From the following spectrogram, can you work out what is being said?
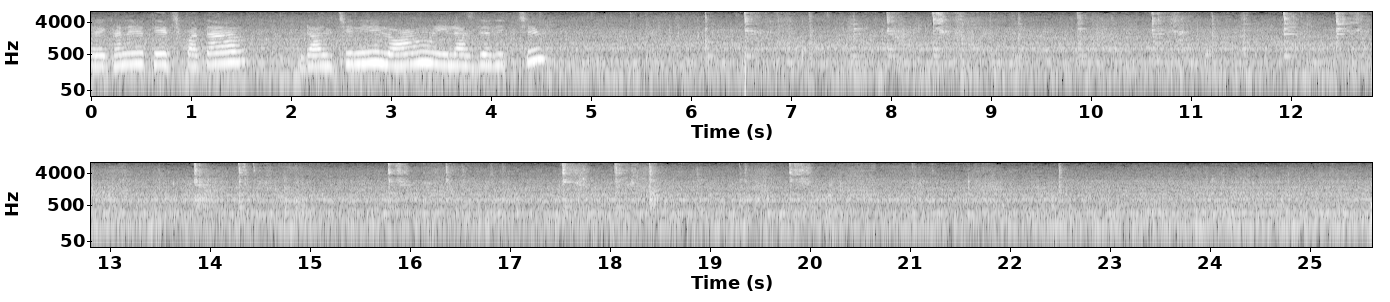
তো এখানে তেজপাতা, ডালচিনি, লং ইলাচ দিয়ে দিচ্ছি। তো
